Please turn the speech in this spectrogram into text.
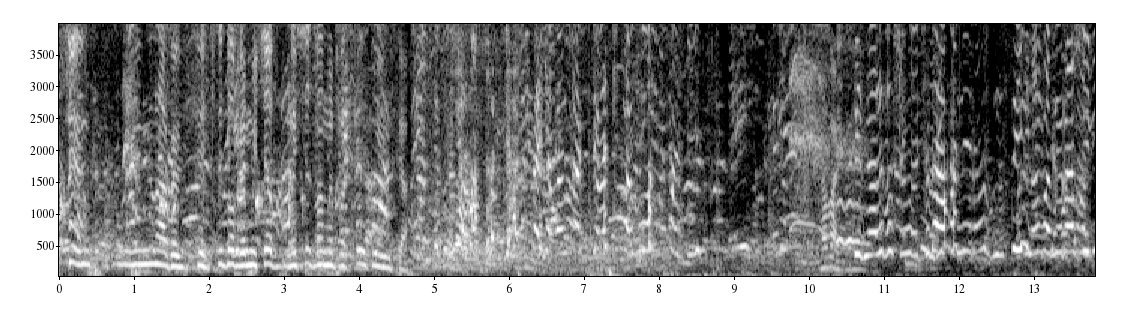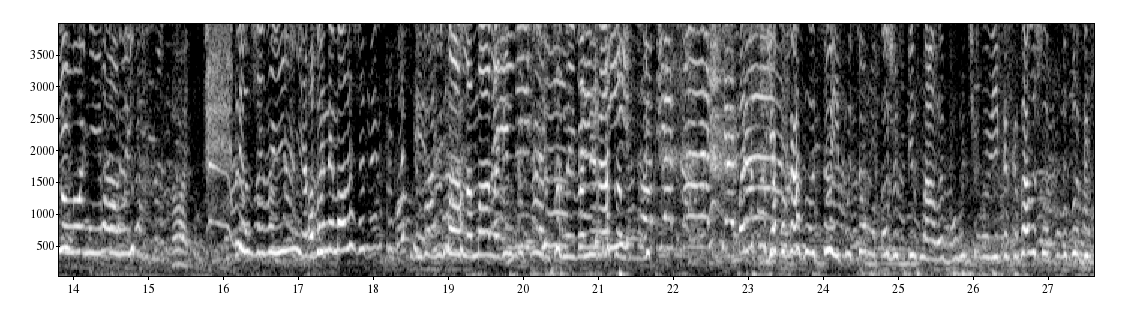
Все, не, надо, все, все добре, ми ще, ми ще з вами поспілкуємося. Я вам так вдячна, Господи. Пізнали вашого чоловіка? Да, вони раз сильно, вони разом в колонії були. Він живий. Я А ви не мали жодної інформації? мало, мало, він підтверджений, вони разом. Я показувала цю і по цьому теж впізнали мого чоловіка. Казали, що повезли десь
